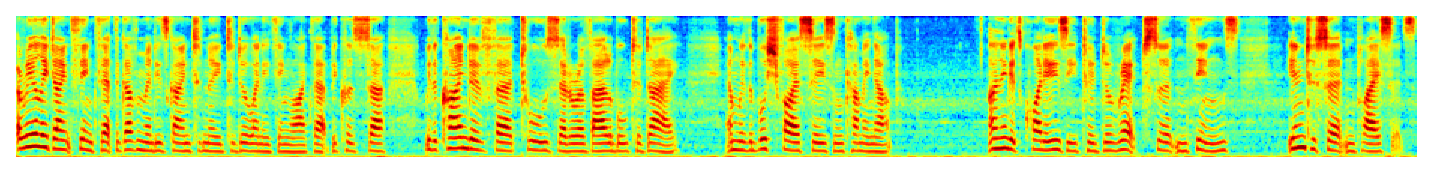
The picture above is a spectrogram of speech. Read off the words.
I really don't think that the government is going to need to do anything like that because uh, with the kind of uh, tools that are available today and with the bushfire season coming up, I think it's quite easy to direct certain things into certain places.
